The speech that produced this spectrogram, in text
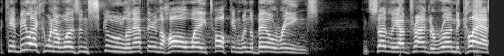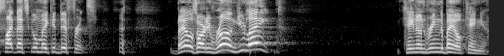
I can't be like when I was in school and out there in the hallway talking when the bell rings. And suddenly I'm trying to run to class like that's going to make a difference. bell's already rung, you late. You can't unring the bell, can you?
